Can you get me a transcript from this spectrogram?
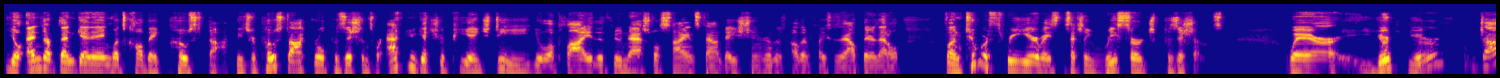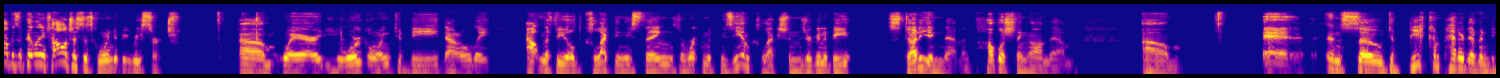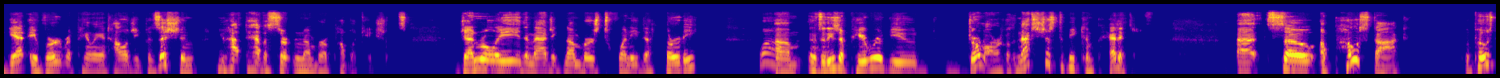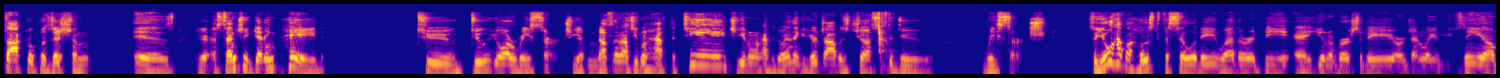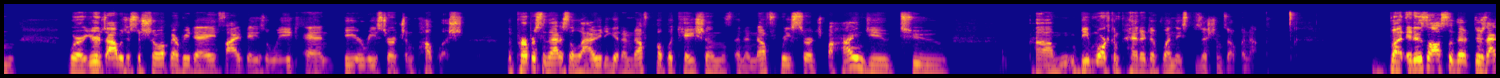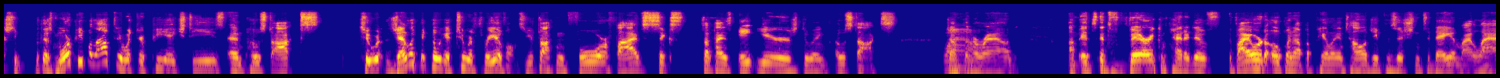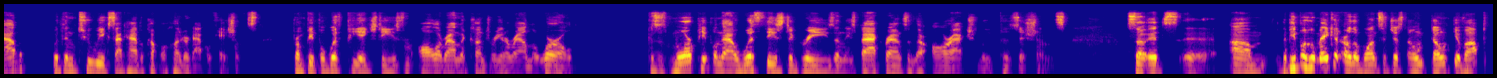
You'll end up then getting what's called a postdoc. These are postdoctoral positions where after you get your PhD, you'll apply either through National Science Foundation or there's other places out there that'll fund two or three year based essentially research positions where your your job as a paleontologist is going to be research um, where you're going to be not only out in the field collecting these things or working with museum collections, you're going to be studying them and publishing on them. Um, and, and, so to be competitive and to get a vertebrate paleontology position, you have to have a certain number of publications. Generally, the magic number is 20 to 30. Wow. Um, and so these are peer-reviewed journal articles, and that's just to be competitive. Uh, so a postdoc, a postdoctoral position is you're essentially getting paid to do your research. You have nothing else. You don't have to teach. You don't have to do anything. Your job is just to do research. So you'll have a host facility, whether it be a university or generally a museum, where your job is just to show up every day, five days a week, and do your research and publish. The purpose of that is to allow you to get enough publications and enough research behind you to um, be more competitive when these positions open up but it is also that there's actually but there's more people out there with their PhDs and postdocs. Two generally people get two or three of them. So you're talking four, five, six, sometimes eight years doing postdocs, wow. jumping around. Um, it's it's very competitive. If I were to open up a paleontology position today in my lab, within two weeks I'd have a couple hundred applications from people with PhDs from all around the country and around the world. Because there's more people now with these degrees and these backgrounds than there are actually positions. So it's uh, um, the people who make it are the ones that just don't don't give up.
